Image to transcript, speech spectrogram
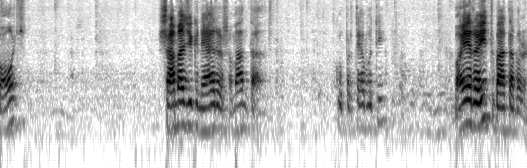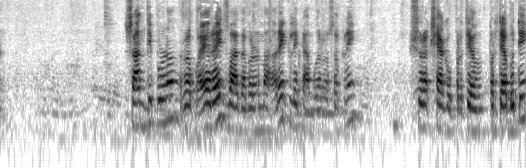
पहुँच सामाजिक न्याय र समानताको प्रत्याभूति भयरहित वातावरण शान्तिपूर्ण र भयरहित वातावरणमा हरेकले काम गर्न सक्ने सुरक्षाको प्रत्या प्रत्याभूति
